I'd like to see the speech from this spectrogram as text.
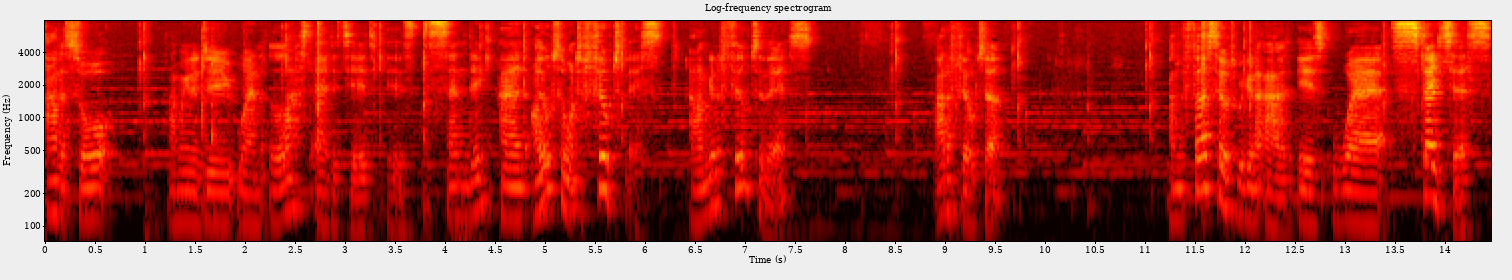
add a sort, I'm going to do when last edited is descending. And I also want to filter this. And I'm going to filter this, add a filter. And the first filter we're going to add is where status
